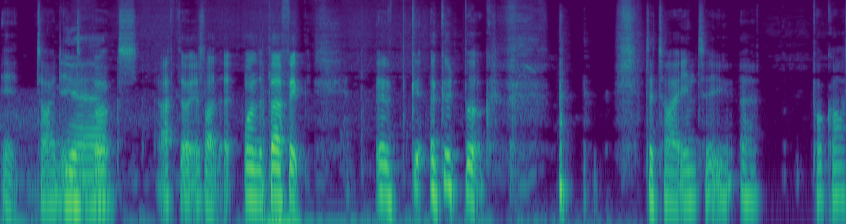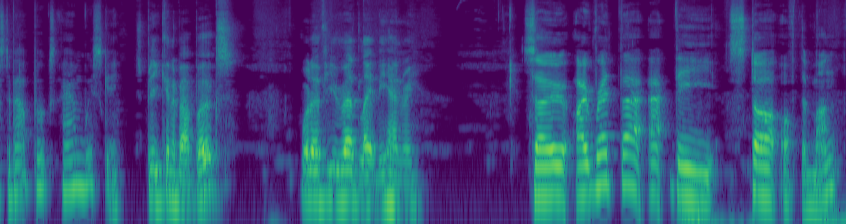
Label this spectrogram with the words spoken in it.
It tied into Yeah. books. I thought it was like one of the perfect, a good book to tie into a podcast about books and whiskey. Speaking about books, what have you read lately, Henry? So I read that at the start of the month.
